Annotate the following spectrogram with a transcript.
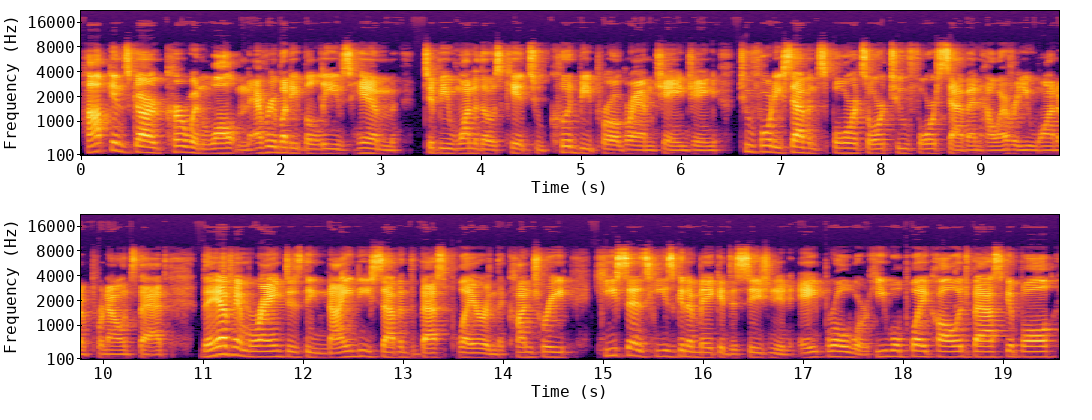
Hopkins guard Kerwin Walton, everybody believes him to be one of those kids who could be program changing. 247 Sports or 247, however you want to pronounce that. They have him ranked as the 97th best player in the country. He says he's going to make a decision in April where he will play college basketball.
